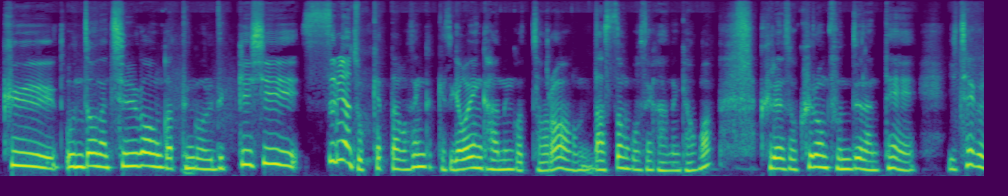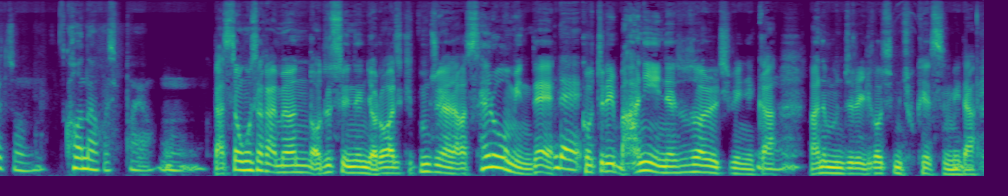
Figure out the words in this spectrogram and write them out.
그 온전한 즐거움 같은 걸 느끼시면 좋겠다고 생각해서 여행 가는 것처럼 낯선 곳에 가는 경험 그래서 그런 분들한테 이 책을 좀 권하고 싶어요. 음. 낯선 곳에 가면 얻을 수 있는 여러 가지 기쁨 중에 하나가 새로움인데 네. 그것들이 많이 있는 소설집이니까 음. 많은 분들이 읽어주시면 좋겠습니다. 네.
